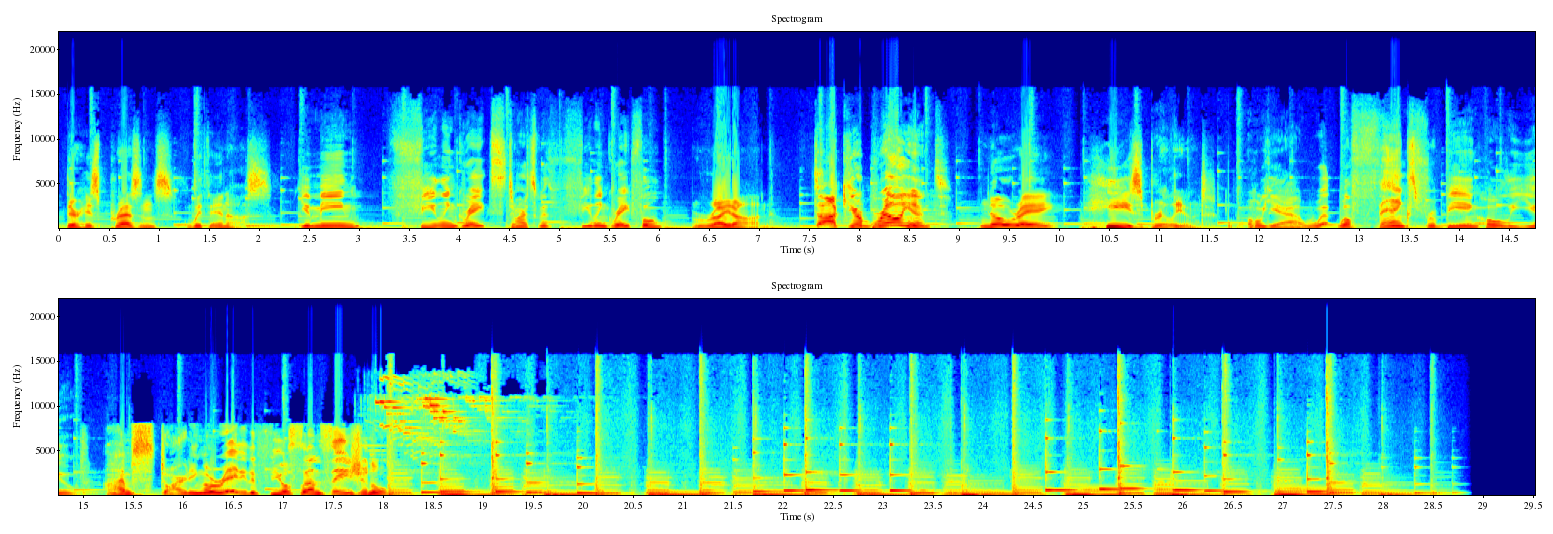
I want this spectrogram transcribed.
they're His presence within us. You mean feeling great starts with feeling grateful? Right on. Doc, you're brilliant! No, Ray, He's brilliant. Oh, yeah. Well, well, thanks for being holy you. I'm starting already to feel sensational.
